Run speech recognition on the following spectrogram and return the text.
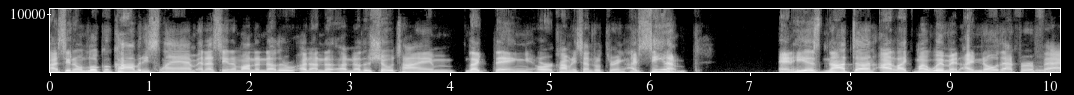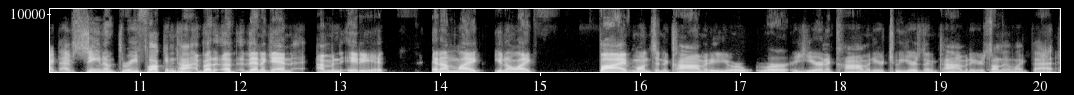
I've seen him on Loco Comedy Jam, and I've seen him on another an- an- another Showtime like thing or Comedy Central thing. I've seen him, and he has not done. I like my women. I know that for a Mm. fact. I've seen him three fucking times. But uh, then again, I'm an idiot, and I'm like, you know, like five Mm. months into comedy or or a year in a comedy or two years in comedy or something like that.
